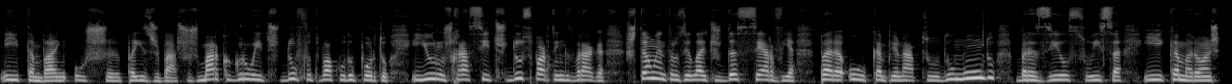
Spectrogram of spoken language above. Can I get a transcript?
e também os eh, Países Baixos. Marco Gruites, do Futebol Clube do Porto, e Uros Racic, do Sporting de Braga, estão entre os eleitos da Sérvia para o Campeonato do Mundo. Brasil, Suíça e Camarões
